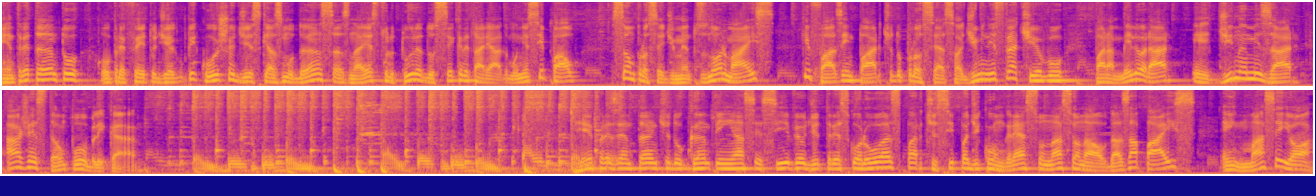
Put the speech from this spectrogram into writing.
Entretanto, o prefeito Diego Picucha diz que as mudanças na estrutura do secretariado municipal são procedimentos normais que fazem parte do processo administrativo para melhorar e dinamizar a gestão pública. Representante do Camping Acessível de Três Coroas participa de Congresso Nacional das APAES em Maceió.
